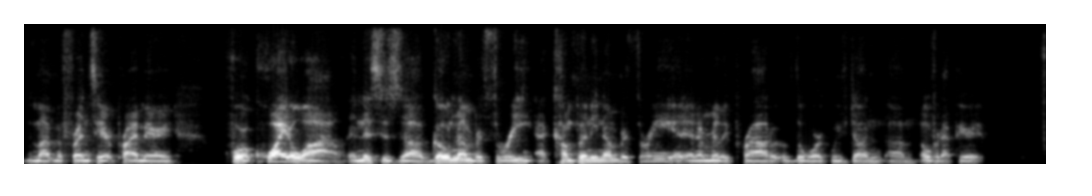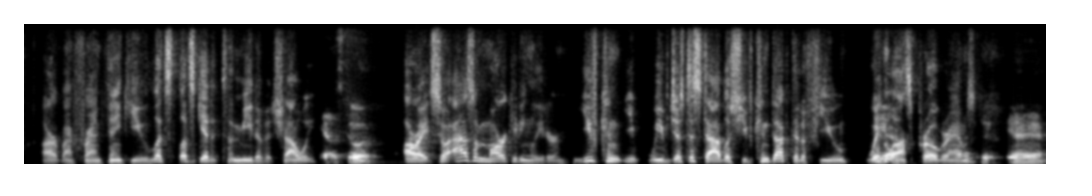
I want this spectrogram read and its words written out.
my, my friends here at Primary for quite a while. And this is uh, go number three at company number three. And, and I'm really proud of the work we've done um, over that period. All right, my friend. Thank you. Let's let's get to the meat of it, shall we? Yeah, let's do it. All right. So, as a marketing leader, you've con- you, we've just established you've conducted a few win yeah. loss programs. Yeah, yeah.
